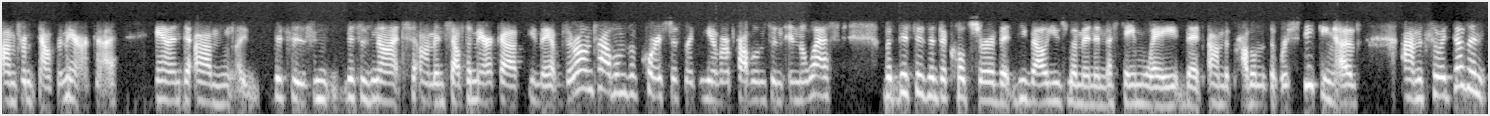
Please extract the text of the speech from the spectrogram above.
um, from South America and um, this is this is not um, in South America. You know, they have their own problems, of course, just like we have our problems in, in the West. But this isn't a culture that devalues women in the same way that um, the problems that we're speaking of. Um, so it doesn't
